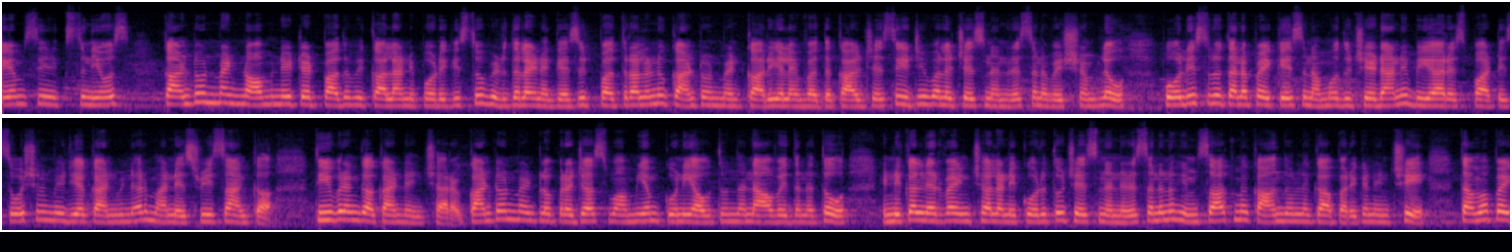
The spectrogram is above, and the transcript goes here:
Y M six news cantonment nominated పదవి కాలాన్ని పొడిగిస్తూ విడుదలైన గెజిట్ పత్రాలను కంటోన్మెంట్ కార్యాలయం వద్ద కాల్ చేసి ఇటీవల చేసిన నిరసన విషయంలో పోలీసులు తనపై కేసు నమోదు చేయడాన్ని BRS party social media convener Manya Srishank తీవ్రంగా ఖండించారు. కంటోన్మెంట్లో ప్రజాస్వామ్యం కుని అవుతుందన్న ఆవేదనతో ఎన్నికలు నిర్వహించాలని కోరుతూ చేసిన నిరసనను హింసాత్మక ఆందోళనగా పరిగణించి తమపై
